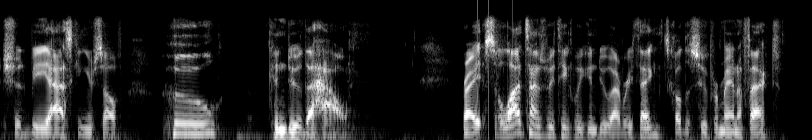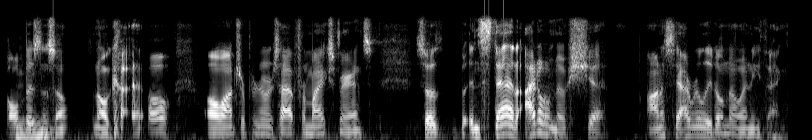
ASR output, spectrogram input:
should be asking yourself, who can do the how? Right. So a lot of times we think we can do everything. It's called the Superman effect. All Mhm. business owners and all all all entrepreneurs have from my experience. So but instead, I don't know shit. Honestly, I really don't know anything.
